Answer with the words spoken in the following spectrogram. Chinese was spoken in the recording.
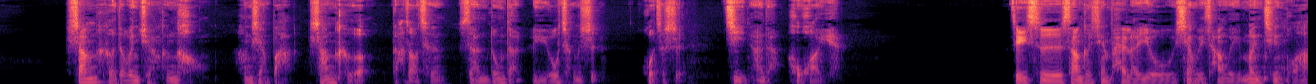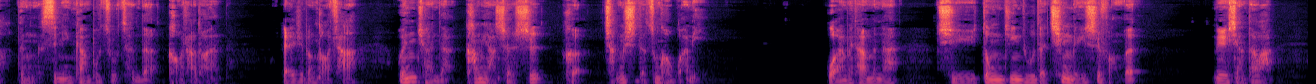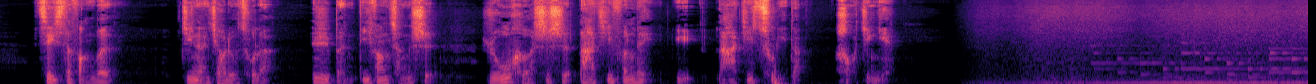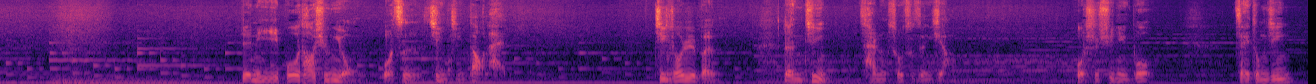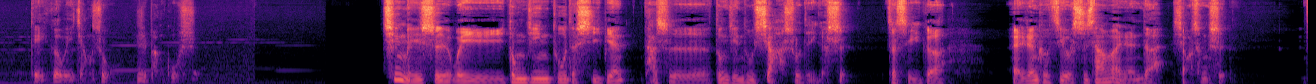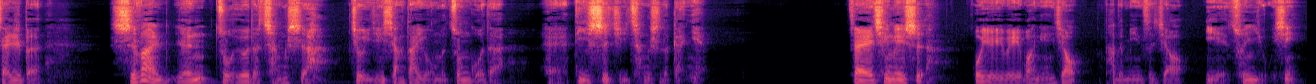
商河的温泉很好，很想把商河打造成山东的旅游城市，或者是济南的后花园。这一次，商河县派了由县委常委孟庆华等四名干部组成的考察团，来日本考察温泉的康养设施和城市的综合管理。我安排他们呢。去东京都的青梅市访问，没有想到啊，这次的访问竟然交流出了日本地方城市如何实施垃圾分类与垃圾处理的好经验。任你波涛汹涌，我自静静到来。静说日本，冷静才能说出真相。我是徐宁波，在东京。给各位讲述日本故事。青梅市位于东京都的西边，它是东京都下属的一个市。这是一个，呃，人口只有十三万人的小城市。在日本，十万人左右的城市啊，就已经相当于我们中国的，呃，第四级城市的概念。在青梅市，我有一位忘年交，他的名字叫野村有幸。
